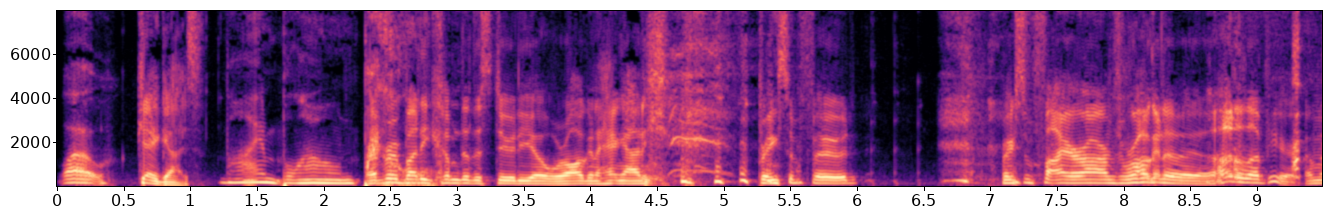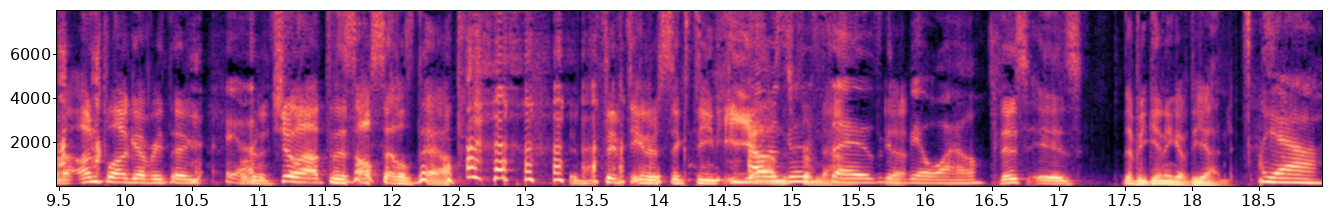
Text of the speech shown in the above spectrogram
Whoa, Okay, guys. mind blown. Everybody come to the studio. We're all going to hang out here. Bring some food. Bring some firearms. We're all going to huddle up here. I'm going to unplug everything. We're going to chill out till this all settles down. In 15 or 16 eons I was going from to now. say it's going to Yeah. be a while. This is the beginning of the end. Yeah.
